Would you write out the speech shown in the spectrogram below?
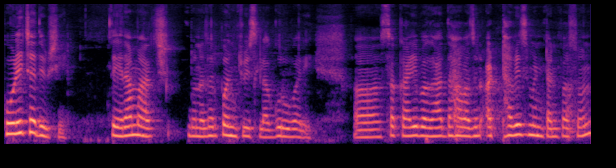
होळीच्या दिवशी तेरा मार्च दोन हजार पंचवीसला गुरुवारी. सकाळी बघा दहा वाजून अठ्ठावीस मिनिटांपासून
